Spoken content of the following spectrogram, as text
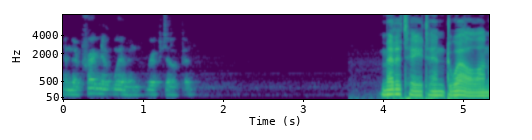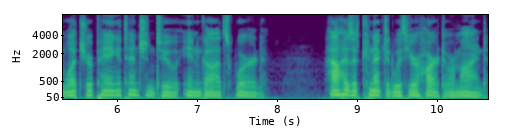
and their pregnant women ripped open. Meditate and dwell on what you're paying attention to in God's Word. How has it connected with your heart or mind?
